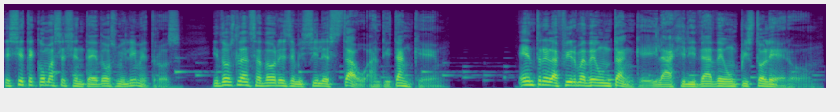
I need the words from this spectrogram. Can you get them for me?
de 7,62 milímetros y dos lanzadores de misiles Tau antitanque. Entre la firma de un tanque y la agilidad de un pistolero.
